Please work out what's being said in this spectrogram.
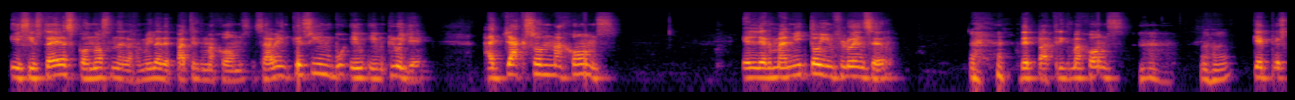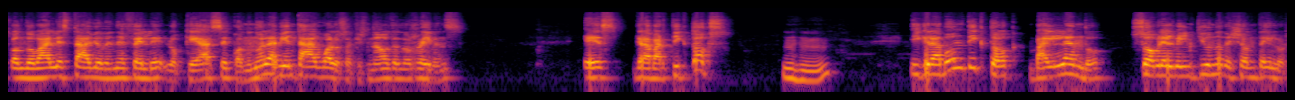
Y si ustedes conocen a la familia de Patrick Mahomes, saben que eso incluye a Jackson Mahomes, el hermanito influencer de Patrick Mahomes. Que pues cuando va al estadio de NFL, lo que hace, cuando no le avienta agua a los aficionados de los Ravens, es grabar TikToks. Y grabó un TikTok bailando sobre el 21 de Sean Taylor.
